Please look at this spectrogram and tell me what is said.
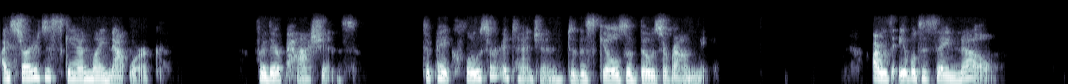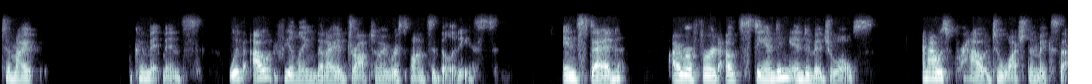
I started to scan my network for their passions, to pay closer attention to the skills of those around me. I was able to say no to my commitments without feeling that I had dropped my responsibilities. Mm. Instead, I referred outstanding individuals, and I was proud to watch them excel.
